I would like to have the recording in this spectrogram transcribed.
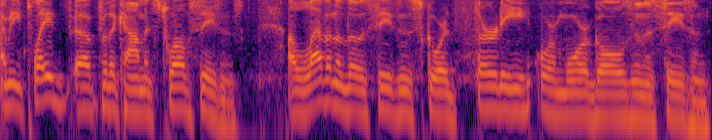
I mean, he played uh, for the Komets 12 seasons. 11 of those seasons scored 30 or more goals in a season.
